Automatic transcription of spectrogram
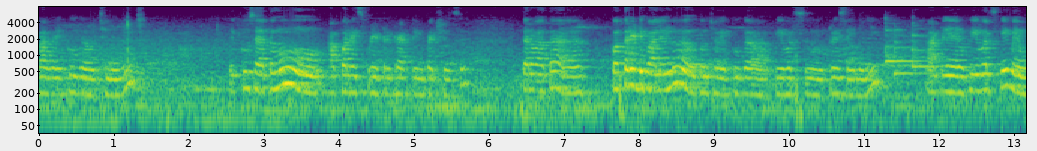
బాగా ఎక్కువగా వచ్చినాయి. ఎక్కువ శాతము అప్పర్ రెస్పిరేటరీ ట్రాక్ట్ ఇన్ఫెక్షన్స్. తర్వాత కొత్తరెడ్డిపాలెంలో కొంచెం ఎక్కువగా ఫీవర్స్ ట్రేస్ అయినాయి. ఆ ఫీవర్స్కి మేము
